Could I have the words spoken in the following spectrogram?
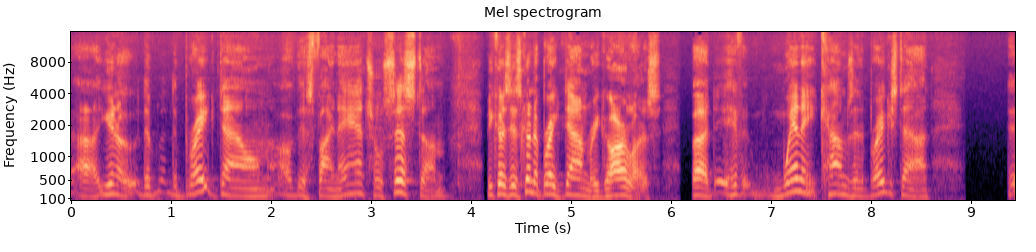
Uh, you know the, the breakdown of this financial system because it's going to break down regardless but if when it comes and it breaks down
